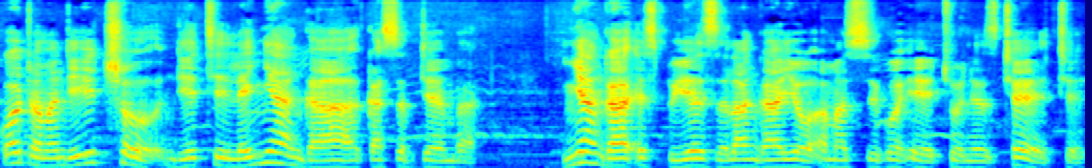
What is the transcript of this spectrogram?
kodwa manditsho ndithi le nyanga kaSeptemba inyanga esibhiyezela ngayo amasiko ethu nezithethe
